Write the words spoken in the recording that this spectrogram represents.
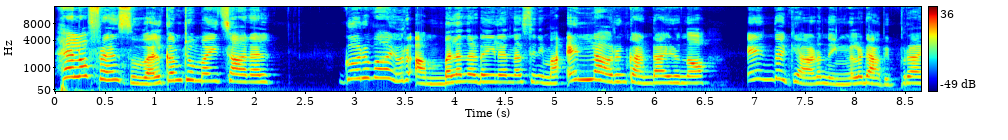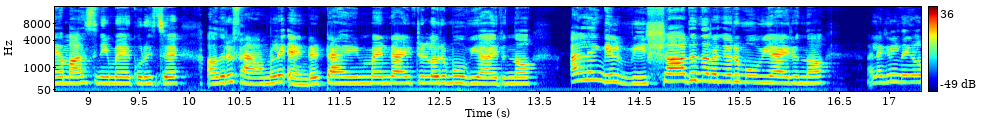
Hello friends welcome to my channel Guruvayur അമ്പലനടയിൽ എന്ന സിനിമ എല്ലാവരും കണ്ടായിരുന്നോ? എന്തൊക്കെയാണ് നിങ്ങളുടെ അഭിപ്രായം ആ സിനിമയെക്കുറിച്ച്? അതൊരു ഫാമിലി എന്റർടൈൻമെന്റ് ആയിട്ടുള്ള ഒരു മൂവി ആയിരുന്നോ? അല്ലെങ്കിൽ വിഷാദം നിറഞ്ഞൊരു മൂവി ആയിരുന്നോ? അല്ലെങ്കിൽ നിങ്ങൾ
